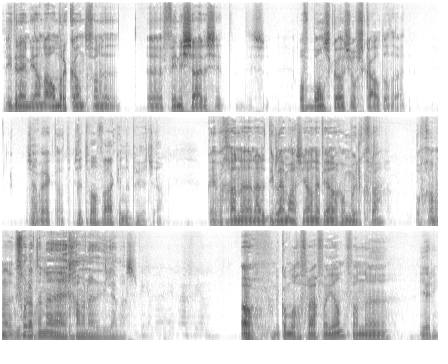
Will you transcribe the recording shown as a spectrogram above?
Iedereen die aan de andere kant van de eh finishzijde zit, of bondscoach of scout altijd. Zo Ja. werkt dat. Oké, Zit wel vaak in de buurt, ja. we gaan eh, naar de dilemma's. Jan, heb jij nog een moeilijke vraag? Of gaan we naar de Voordat dilemma's? we, nee, gaan we naar de dilemma's. Oh, er komt nog een vraag van Jan, van eh Jerry.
